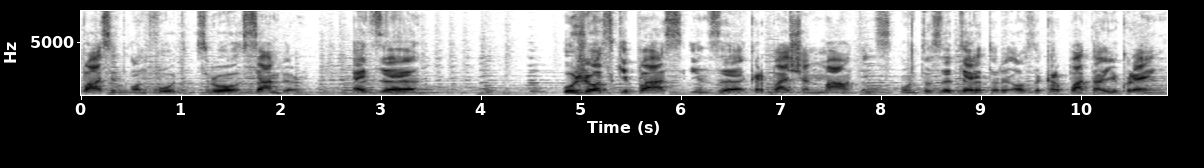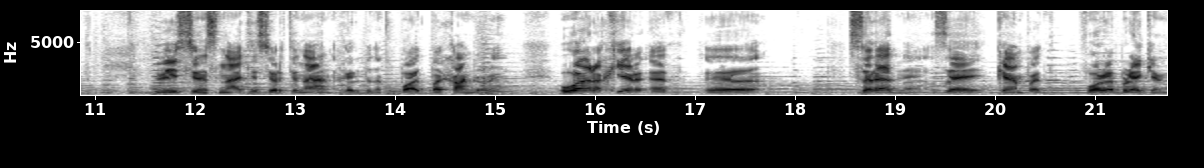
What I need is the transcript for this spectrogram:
passed on foot through Sambir at the Uzhotsky Pass in the Carpathian Mountains onto the territory of the Carpatha Ukraine, which since 1939 had been occupied by Hungary. Where here at uh, Seredne they camped for a breaking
